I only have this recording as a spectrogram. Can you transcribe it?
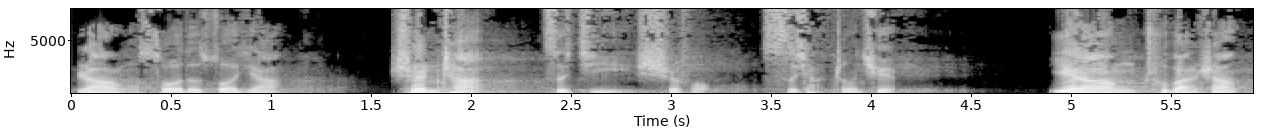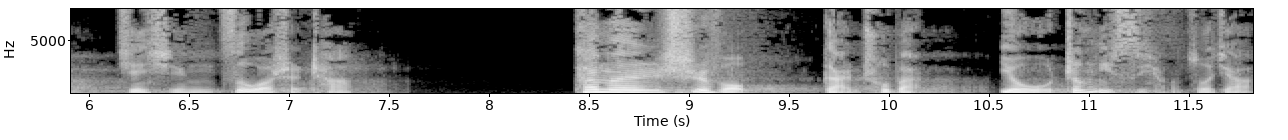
让所有的作家审查自己是否思想正确，也让出版商进行自我审查，他们是否敢出版有争议思想的作家。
